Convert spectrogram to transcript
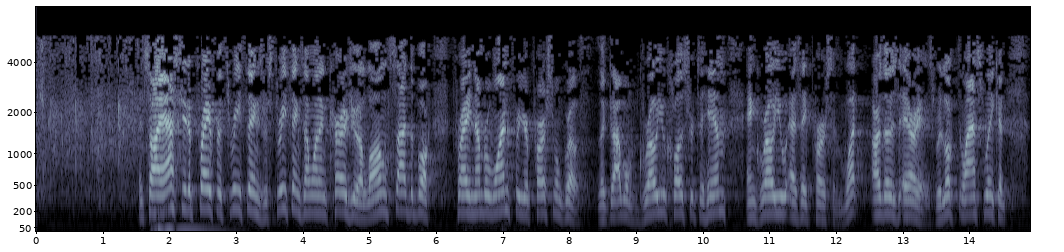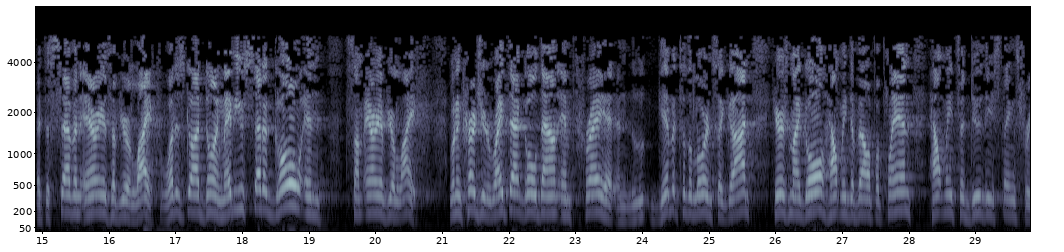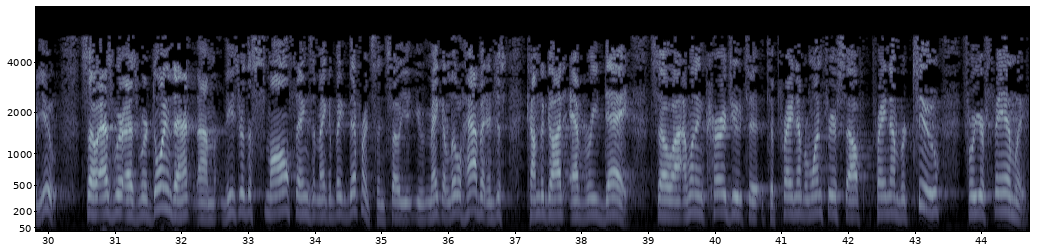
And so I asked you to pray for three things. There's three things I want to encourage you alongside the book. Pray, number one, for your personal growth. That God will grow you closer to Him and grow you as a person. What are those areas? We looked last week at, at the seven areas of your life. What is God doing? Maybe you set a goal in some area of your life. I want to encourage you to write that goal down and pray it and give it to the Lord and say, God, here's my goal. Help me develop a plan. Help me to do these things for you. So as we're, as we're doing that, um, these are the small things that make a big difference. And so you, you make a little habit and just come to God every day. So uh, I want to encourage you to, to pray number one for yourself. Pray number two for your family.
